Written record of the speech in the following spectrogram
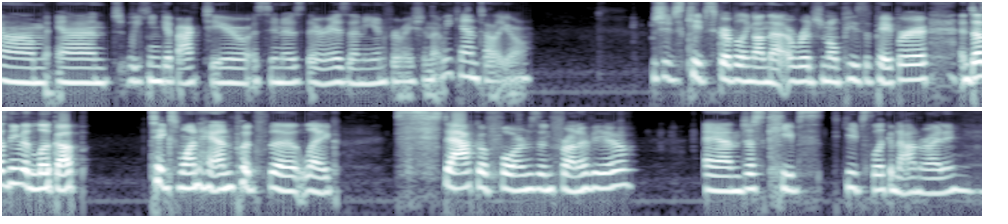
um, and we can get back to you as soon as there is any information that we can tell you." She just keeps scribbling on that original piece of paper and doesn't even look up. Takes one hand, puts the like stack of forms in front of you, and just keeps keeps looking down writing.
